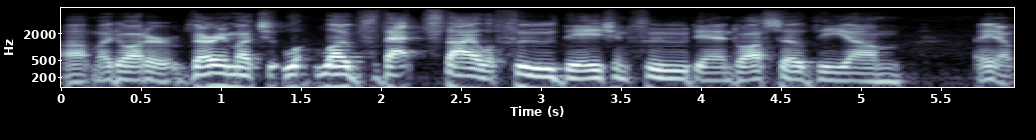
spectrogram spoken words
Uh, my daughter very much lo- loves that style of food, the Asian food, and also the um, you know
